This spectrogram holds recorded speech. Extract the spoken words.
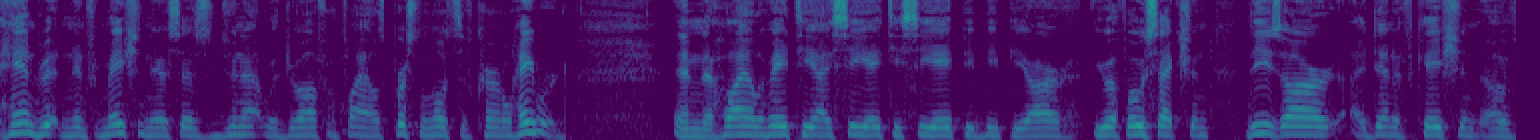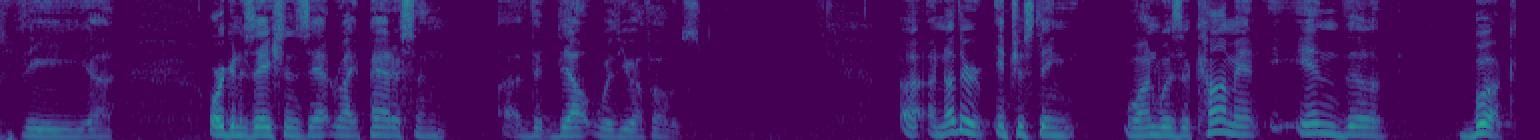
handwritten information there says, do not withdraw from files personal notes of Colonel Hayward. And the file of ATIC, ATC, APBPR, UFO section, these are identification of the uh, organizations at Wright-Patterson uh, that dealt with UFOs. Uh, another interesting one was a comment in the book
